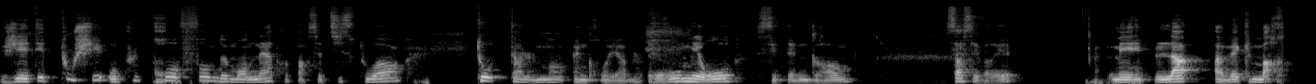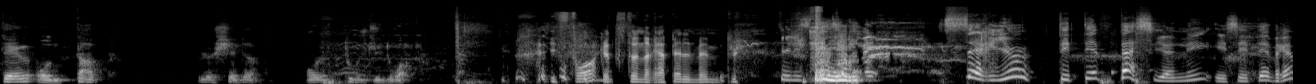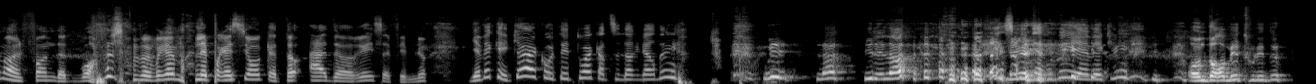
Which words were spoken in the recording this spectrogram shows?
J'ai été touché au plus profond de mon être par cette histoire totalement incroyable. Romero, c'est un grand. Ça, c'est vrai. Mais là, avec Martin, on tape le chef-d'œuvre. On le touche du doigt. Histoire que tu te ne rappelles même plus. Félicitations. mais sérieux, t'étais passionné et c'était vraiment le fun de te voir. J'avais vraiment l'impression que t'as adoré ce film-là. Il y avait quelqu'un à côté de toi quand tu l'as regardé? Oui, là, il est là. Qu'est-ce qui est arrivé avec lui? On dormait tous les deux.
